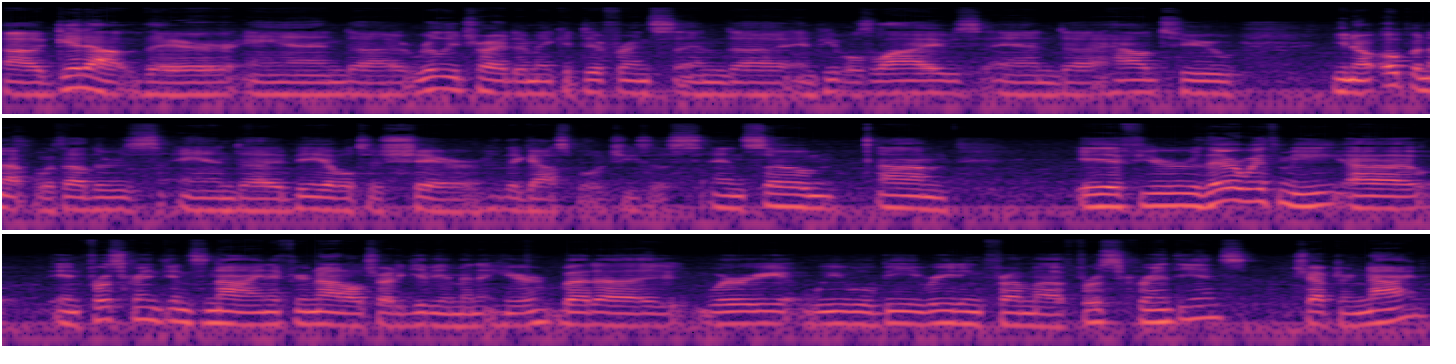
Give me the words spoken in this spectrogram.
uh, get out there and uh, really try to make a difference in, uh, in people's lives, and uh, how to, you know, open up with others and be able to share the gospel of Jesus. And so, um, if you're there with me uh, in 1 Corinthians 9, if you're not, I'll try to give you a minute here. But uh, where we will be reading from uh, 1 Corinthians chapter 9,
